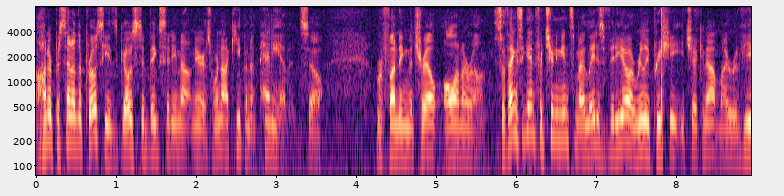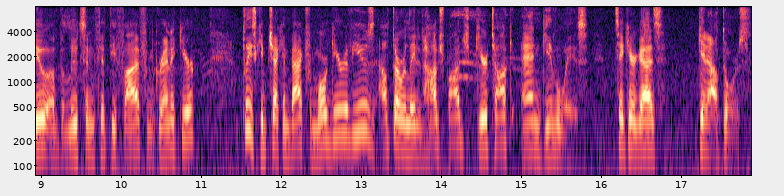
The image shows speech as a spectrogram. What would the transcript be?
100% of the proceeds goes to Big City Mountaineers. We're not keeping a penny of it. So we're funding the trail all on our own. So thanks again for tuning in to my latest video. I really appreciate you checking out my review of the Lutsen 55 from Granite Gear. Please keep checking back for more gear reviews, outdoor related hodgepodge, gear talk, and giveaways. Take care guys, get outdoors.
